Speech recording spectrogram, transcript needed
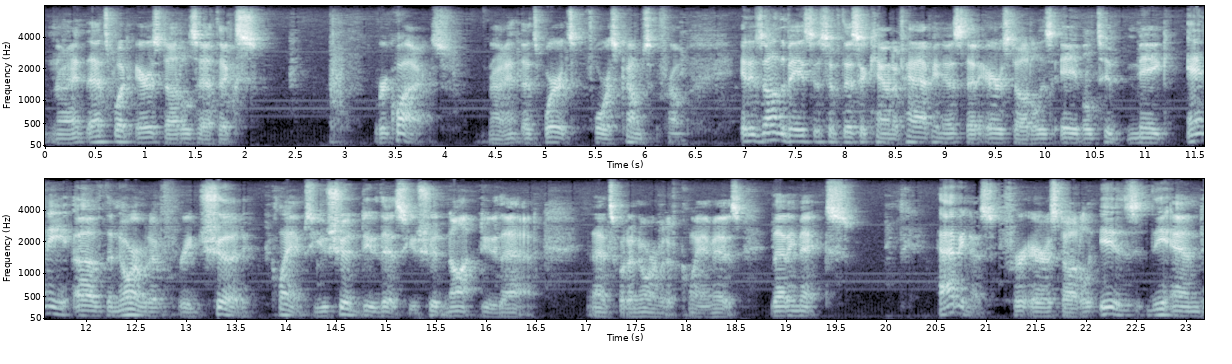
right? That's what Aristotle's ethics requires, right? That's where its force comes from. It is on the basis of this account of happiness that Aristotle is able to make any of the normative read should claims. You should do this, you should not do that. That's what a normative claim is that he makes. Happiness, for Aristotle, is the end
